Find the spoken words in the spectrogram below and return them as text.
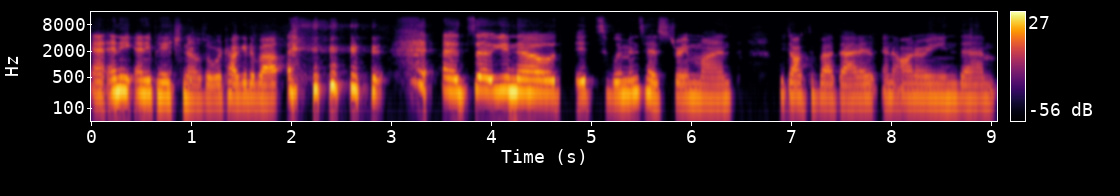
Any any page knows what we're talking about. and so, you know, it's Women's History Month we talked about that and, and, honoring them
